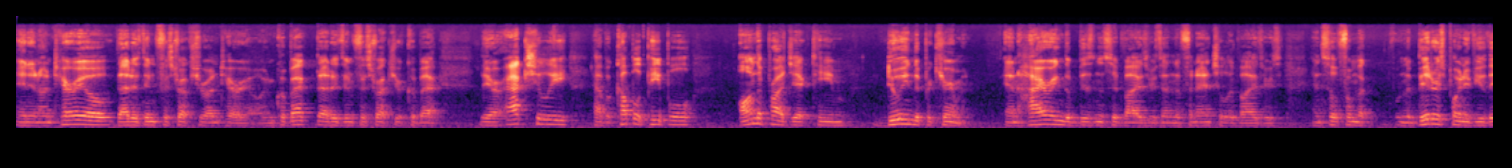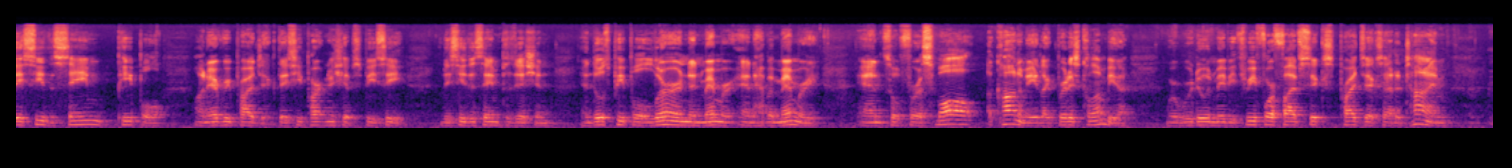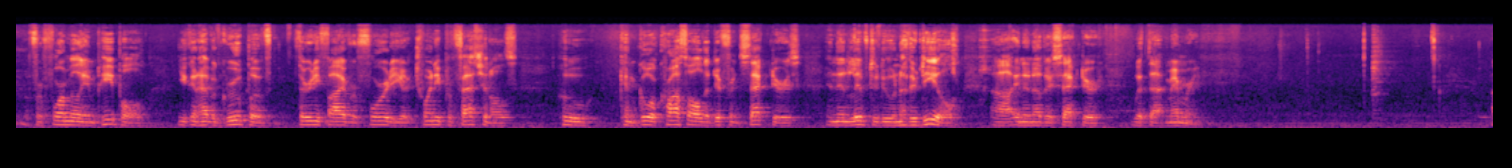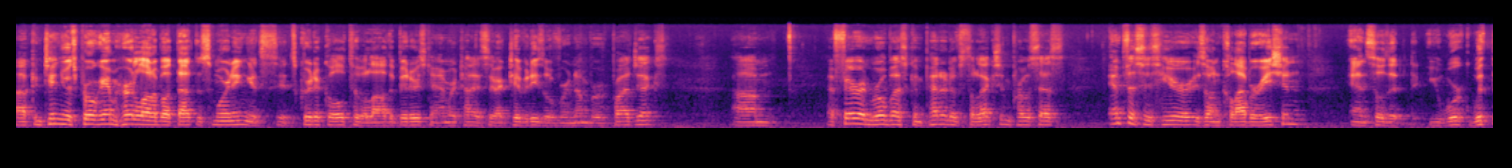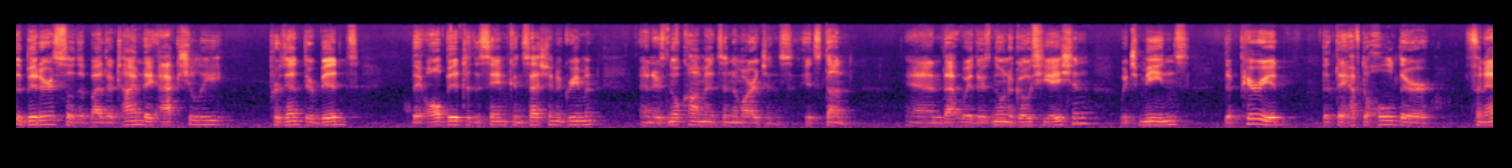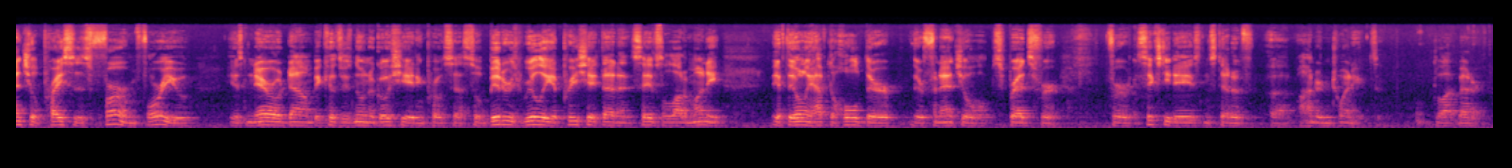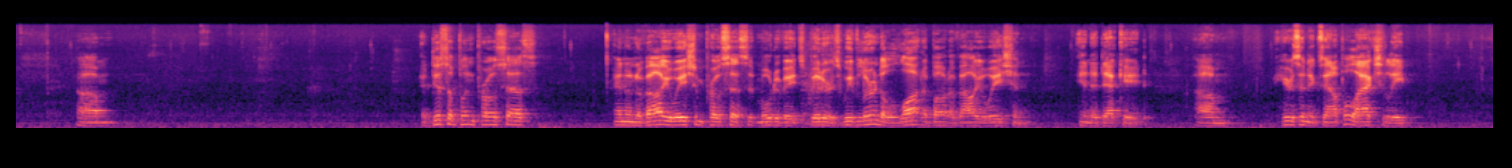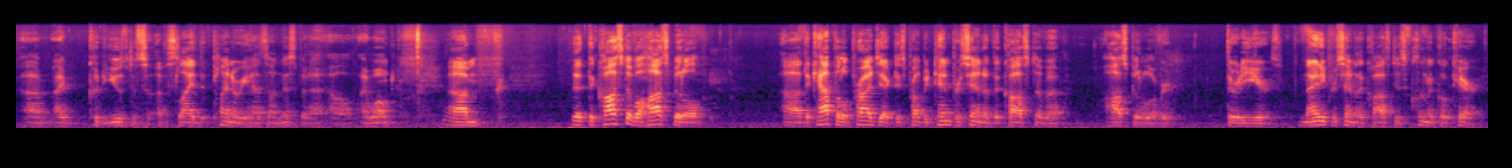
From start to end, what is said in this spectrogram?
And in Ontario, that is Infrastructure Ontario. In Quebec, that is Infrastructure Quebec. They are actually have a couple of people on the project team doing the procurement and hiring the business advisors and the financial advisors. And so from the from the bidder's point of view, they see the same people on every project. They see Partnerships BC. They see the same position, and those people learn and memory and have a memory And so for a small economy like British Columbia, where we're doing maybe three, four, five, six projects at a time for four million people, you can have a group of 35 or 40 or 20 professionals who can go across all the different sectors and then live to do another deal uh, in another sector with that memory. Uh, continuous program, heard a lot about that this morning. It's, it's critical to allow the bidders to amortize their activities over a number of projects. Um, a fair and robust competitive selection process. Emphasis here is on collaboration and so that you work with the bidders so that by the time they actually present their bids, they all bid to the same concession agreement and there's no comments in the margins. It's done. And that way there's no negotiation, which means the period that they have to hold their financial prices firm for you is narrowed down because there's no negotiating process. So bidders really appreciate that and it saves a lot of money if they only have to hold their, their financial spreads for, for 60 days instead of uh, 120. It's a lot better. Um, a discipline process and an evaluation process that motivates bidders. We've learned a lot about evaluation in a decade. Um, here's an example. Actually, um, I could use used a, slide that Plenary has on this, but I, I'll, I won't. Um, that the cost of a hospital, uh, the capital project is probably 10% of the cost of a hospital over 30 years. 90% of the cost is clinical care.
